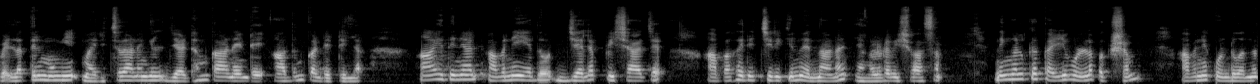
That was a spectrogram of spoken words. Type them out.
വെള്ളത്തിൽ മുങ്ങി മരിച്ചതാണെങ്കിൽ ജഡം കാണേണ്ടേ അതും കണ്ടിട്ടില്ല. ആയതിനാൽ അവനെ ഏതോ ജലപിശാച് അപഹരിച്ചിരിക്കുന്നു എന്നാണ് ഞങ്ങളുടെ വിശ്വാസം. നിങ്ങൾക്ക് കഴിവുള്ള പക്ഷം അവനെ കൊണ്ടുവന്ന്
